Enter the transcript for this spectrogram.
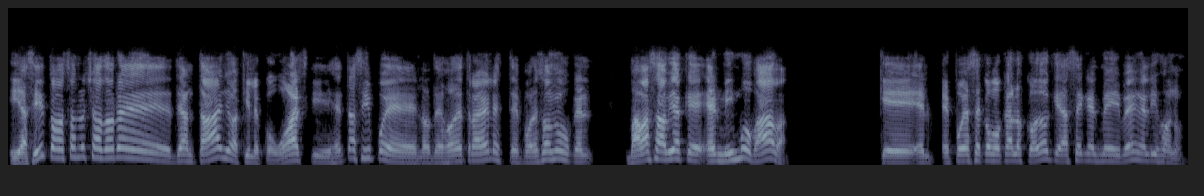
Y así, todos esos luchadores de antaño, Aquiles Kowalski, gente así, pues los dejó de traer, este, por eso mismo que él, Baba sabía que él mismo Baba que él, él podía ser como Carlos Codó, que hacen el main event, él dijo, no,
